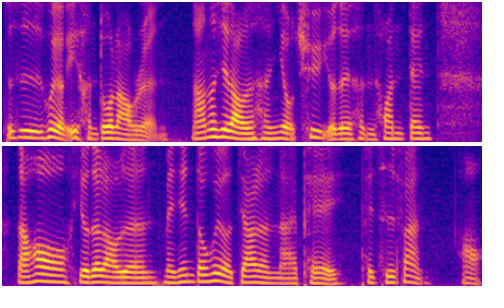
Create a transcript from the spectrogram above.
就是会有一很多老人，然后那些老人很有趣，有的很欢登。然后有的老人每天都会有家人来陪陪吃饭，哦，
